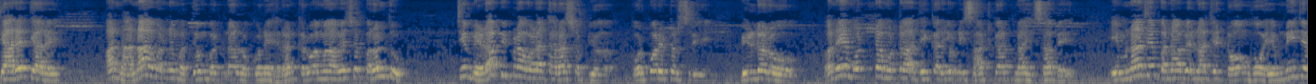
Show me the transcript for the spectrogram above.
ત્યારે ત્યારે આ નાના અને મધ્યમ વર્ગના લોકોને હેરાન કરવામાં આવે છે. પરંતુ જે મેળા પીપળાવાળા ધારાસભ્ય કોર્પોરેટરશ્રી બિલ્ડરો અને મોટા મોટા અધિકારીઓની સાઠગાંઠના હિસાબે એમના જે બનાવેલા જે ડોમ હોય, એમની જે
